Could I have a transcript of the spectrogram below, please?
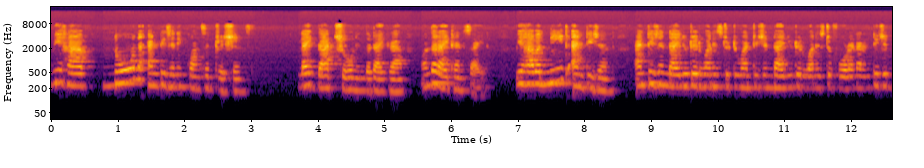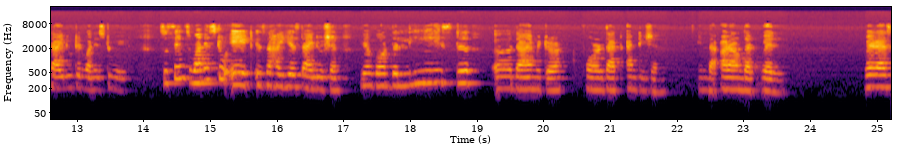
we have known antigenic concentrations like that shown in the diagram on the right hand side. We have a neat antigen, antigen diluted 1 is to 2, antigen diluted 1 is to 4 and antigen diluted 1 is to 8. So since 1 is to 8 is the highest dilution, we have got the least uh, diameter for that antigen in the around that well whereas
